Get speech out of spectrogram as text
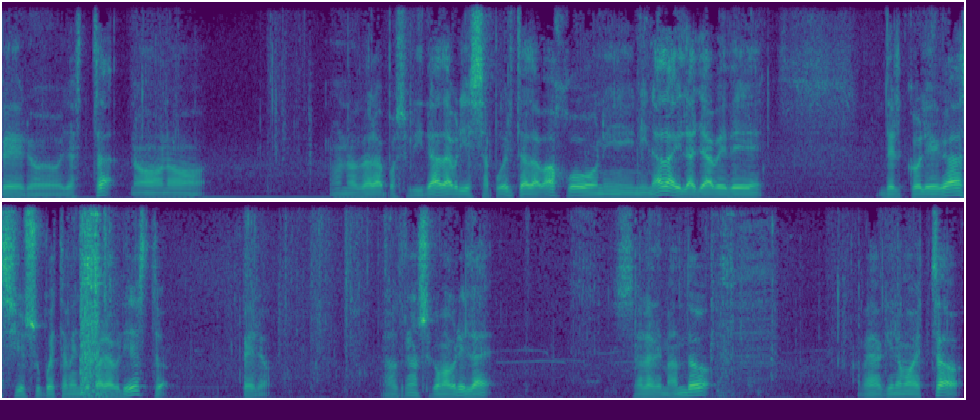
Pero ya está. No, no. No nos da la posibilidad de abrir esa puerta de abajo Ni, ni nada. Y la llave de Del colega ha sido supuestamente para abrir esto Pero La otra no sé cómo abrirla, ¿eh? Sala de mando A ver, aquí no hemos estado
